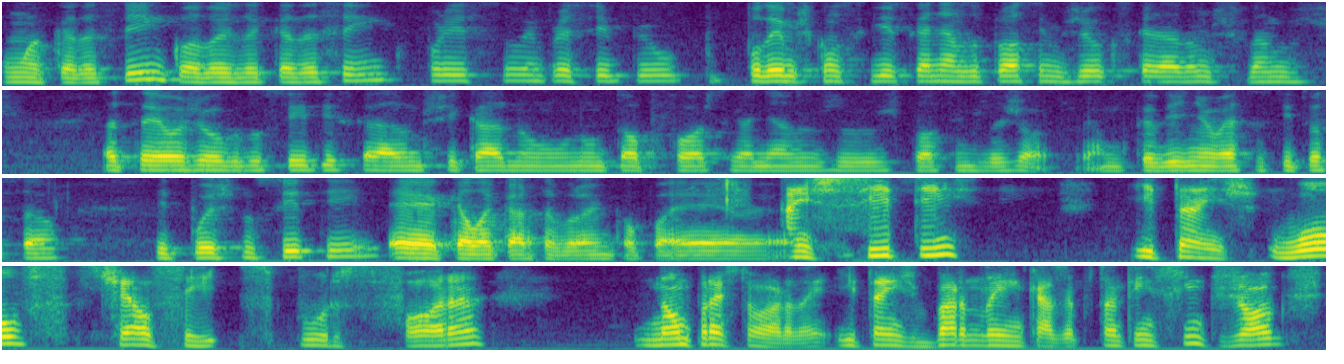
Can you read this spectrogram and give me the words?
um a cada 5 ou dois a cada 5, por isso em princípio podemos conseguir, se ganharmos o próximo jogo, se calhar vamos, vamos até ao jogo do City, se calhar vamos ficar num, num top 4 se ganharmos os próximos dois jogos. É um bocadinho essa situação. E depois no City é aquela carta branca. Opa, é... Tens City e tens Wolves, Chelsea, Spurs fora, não presta ordem. E tens Burnley em casa. Portanto, em 5 jogos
